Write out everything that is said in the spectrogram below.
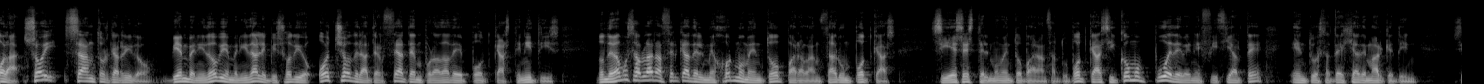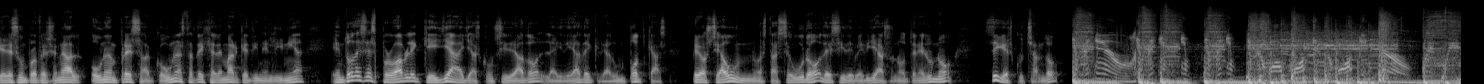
Hola, soy Santos Garrido. Bienvenido, bienvenida al episodio 8 de la tercera temporada de Podcastinitis, donde vamos a hablar acerca del mejor momento para lanzar un podcast, si es este el momento para lanzar tu podcast y cómo puede beneficiarte en tu estrategia de marketing. Si eres un profesional o una empresa con una estrategia de marketing en línea, entonces es probable que ya hayas considerado la idea de crear un podcast. Pero si aún no estás seguro de si deberías o no tener uno, sigue escuchando.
